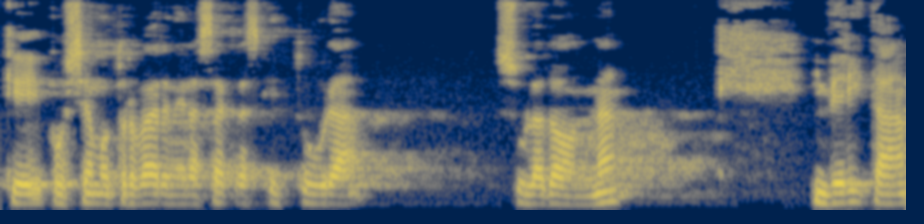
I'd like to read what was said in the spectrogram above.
che possiamo trovare nella Sacra Scrittura sulla donna. In verità,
